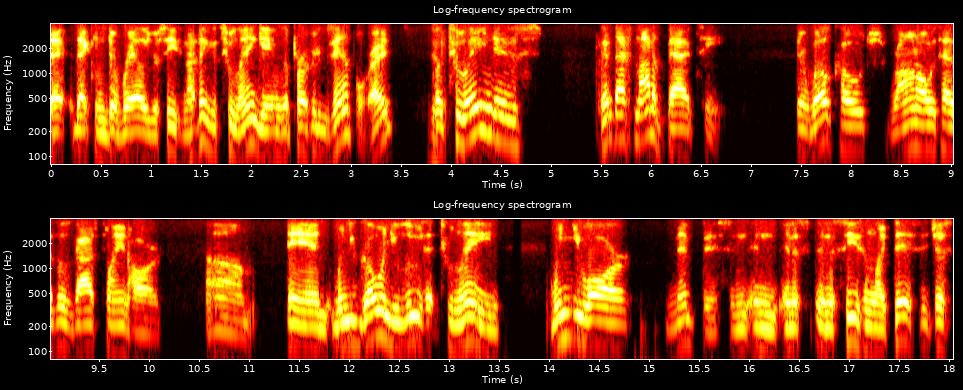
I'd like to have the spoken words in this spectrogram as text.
that that can derail your season. I think the Tulane game is a perfect example, right? Like Tulane is that's not a bad team. They're well coached. Ron always has those guys playing hard. Um, and when you go and you lose at Tulane, when you are Memphis in in, in, a, in a season like this, it just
